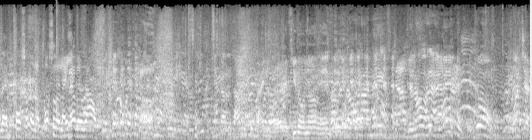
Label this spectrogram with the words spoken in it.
El esposo, el esposo de la hija de Ralph. I know. If you don't know, eh, and, You know what I mean? You know what I mean? Boom. One check.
